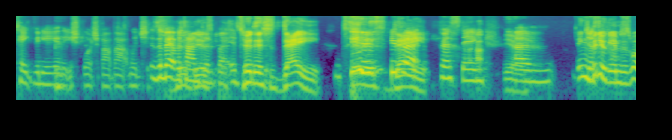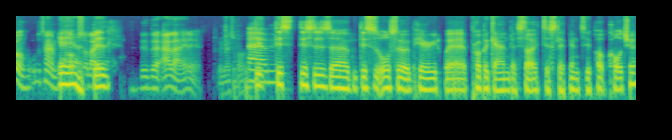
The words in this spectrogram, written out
take video that you should watch about that, which is a bit of a tangent, this- but it's to just this day. To this day. interesting. Uh, yeah. Um, in just- video games as well, all the time. Yeah, yeah. Are like the, the ally, in For the most part. Th- Um, this this is um this is also a period where propaganda started to slip into pop culture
